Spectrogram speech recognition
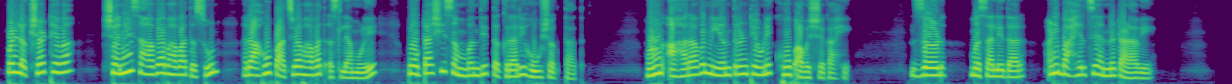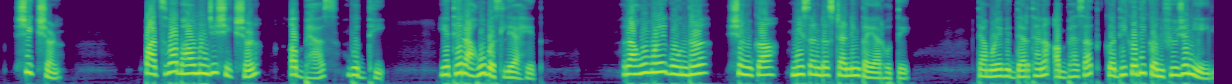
पण लक्षात ठेवा शनी सहाव्या भावात असून राहू पाचव्या भावात असल्यामुळे पोटाशी संबंधित तक्रारी होऊ शकतात. म्हणून आहारावर नियंत्रण ठेवणे खूप आवश्यक आहे. जड मसालेदार आणि बाहेरचे अन्न टाळावे. शिक्षण. पाचवा भाव म्हणजे शिक्षण अभ्यास बुद्धी. येथे राहू बसले आहेत. राहूमुळे गोंधळ शंका मिसअंडरस्टँडिंग तयार होते. त्यामुळे विद्यार्थ्यांना अभ्यासात कधीकधी कन्फ्युजन येईल.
